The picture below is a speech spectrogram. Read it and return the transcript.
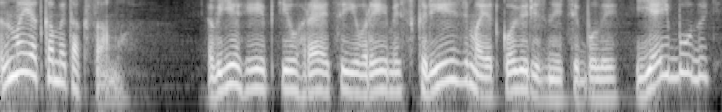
З маєтками так само. В Єгипті, в Греції, в Римі скрізь маєткові різниці були. Є й будуть.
